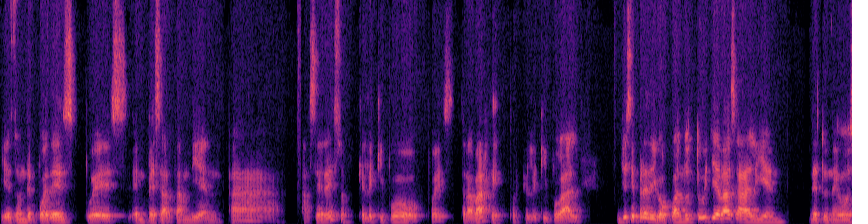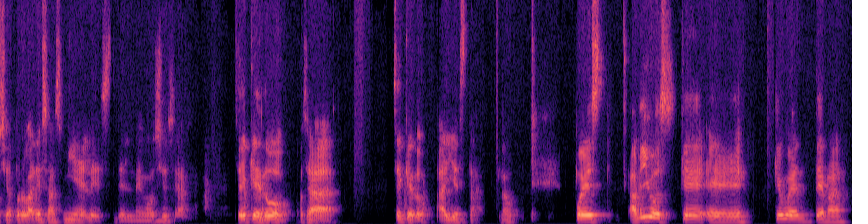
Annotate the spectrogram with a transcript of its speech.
Y es donde puedes, pues, empezar también a, hacer eso, que el equipo, pues, trabaje, porque el equipo al... Yo siempre digo, cuando tú llevas a alguien de tu negocio a probar esas mieles del negocio, o sea, se quedó, o sea, se quedó, ahí está, ¿no? Pues amigos, qué, eh, qué buen tema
